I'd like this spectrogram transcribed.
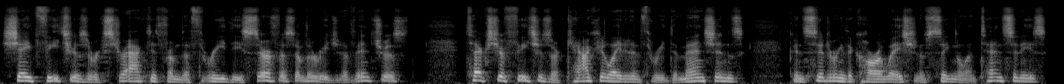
Shape features are extracted from the 3D surface of the region of interest. Texture features are calculated in three dimensions considering the correlation of signal intensities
